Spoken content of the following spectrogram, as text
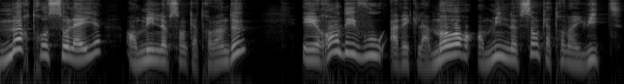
Meurtre au Soleil en 1982 et Rendez-vous avec la mort en 1988.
